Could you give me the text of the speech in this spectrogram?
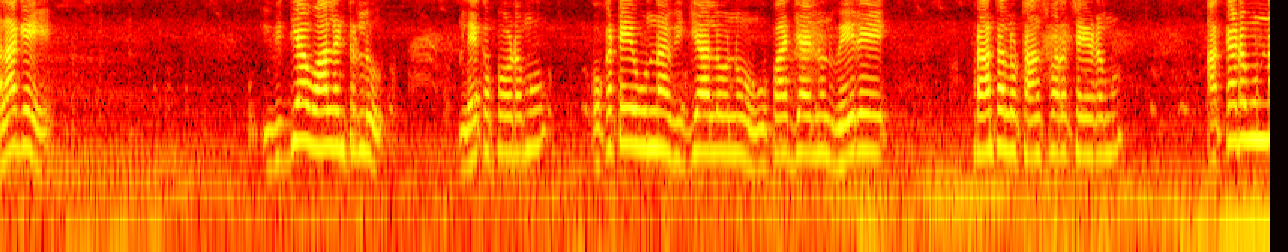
అలాగే ఈ విద్యా వాలంటీర్లు లేకపోవడము ఒకటే ఉన్న విద్యాలోను ఉపాధ్యాయులను వేరే ప్రాంతాల్లో ట్రాన్స్ఫర్ చేయడము అక్కడ ఉన్న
